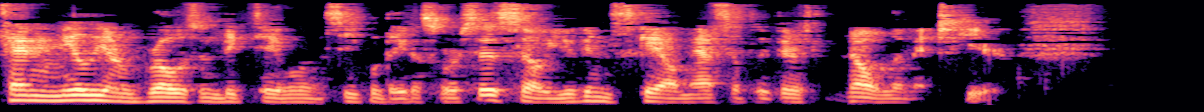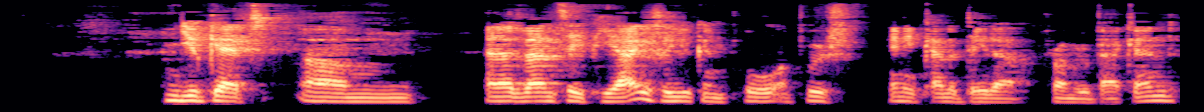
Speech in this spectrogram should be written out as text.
10 million rows in Bigtable and SQL data sources, so you can scale massively. There's no limit here. You get um, an advanced API, so you can pull and push any kind of data from your backend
